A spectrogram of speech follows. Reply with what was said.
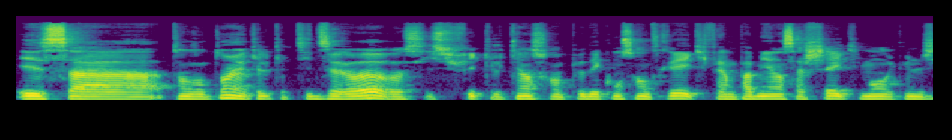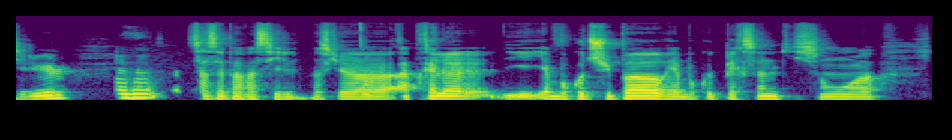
et ça, de temps en temps, il y a quelques petites erreurs. S'il suffit que quelqu'un soit un peu déconcentré et qu'il ferme pas bien un sachet et qu'il manque une gélule, Mmh ça, c'est pas facile parce que après, il y a beaucoup de supports, il y a beaucoup de personnes qui sont qui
